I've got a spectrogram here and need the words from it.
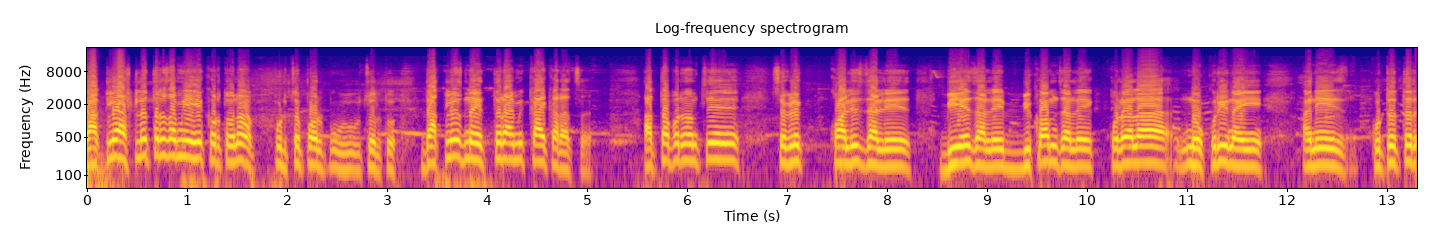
दाखले असलं तरच आम्ही हे करतो ना पुढचं पाऊल उचलतो. दाखलेच नाहीत तर आम्ही काय करायचं? आत्तापर्यंत आमचे सगळे कॉलेज झाले बी ए झाले बी कॉम झाले कोणाला नोकरी नाही आणि कुठं तर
